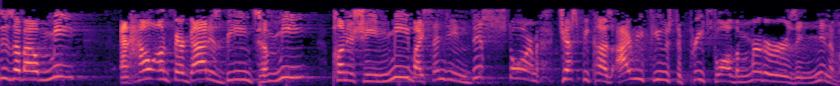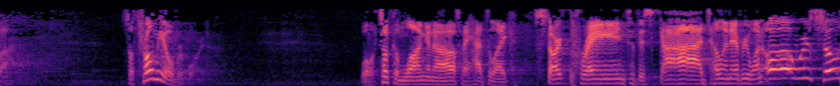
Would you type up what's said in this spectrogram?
is about me and how unfair God is being to me punishing me by sending this storm just because I refuse to preach to all the murderers in Nineveh. So throw me overboard. Well, it took them long enough. They had to like start praying to this God, telling everyone, Oh, we're so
